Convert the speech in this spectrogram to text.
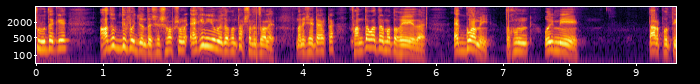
শুরু থেকে আজ অব্দি পর্যন্ত সে সবসময় একই নিয়মে যখন তার সাথে চলে মানে সেটা একটা ফান্তাবাতের মতো হয়ে যায়। একগুয়ামি তখন ওই মেয়ে তার প্রতি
